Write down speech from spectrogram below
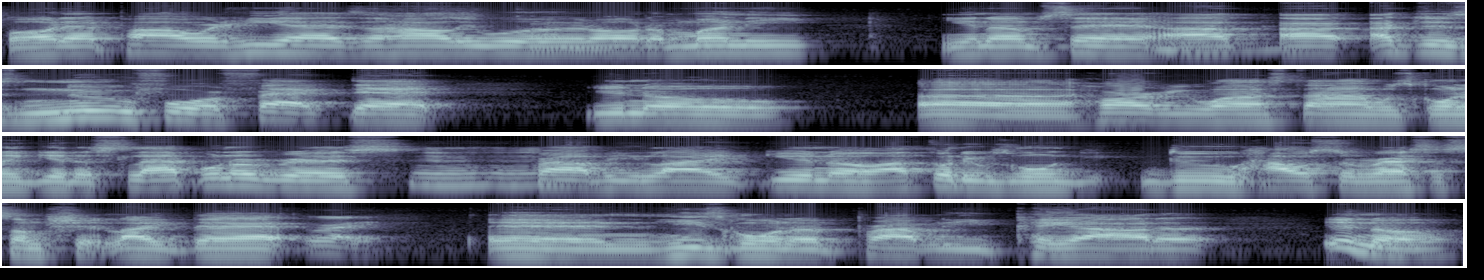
All that power he has in Hollywood, all the money, you know what I'm saying? Mm-hmm. I, I I just knew for a fact that, you know, uh, Harvey Weinstein was going to get a slap on the wrist. Mhm. Probably like, you know, I thought he was going to do house arrest or some shit like that. Right. and he's going to probably pay out a, you know,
